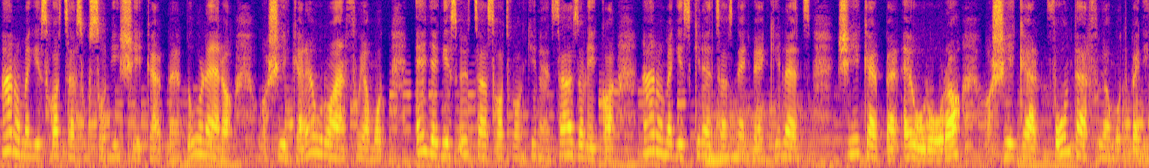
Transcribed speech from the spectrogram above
3,624 sékel per dollárra, a sékel euró árfolyamot 1,569%-kal 3,949 sékel per euróra, a sékel fontárfolyamot pedig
